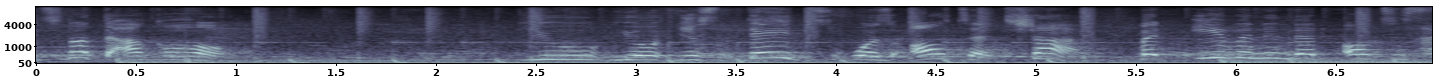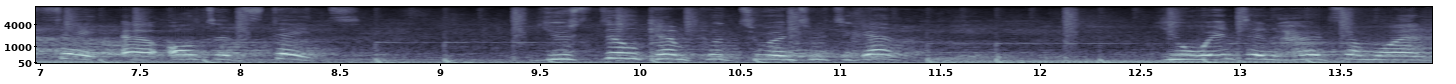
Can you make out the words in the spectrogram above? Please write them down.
It's not the alcohol. You, your, your state was altered, sure. But even in that altered state, uh, altered state, you still can put two and two together. You went and hurt someone,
